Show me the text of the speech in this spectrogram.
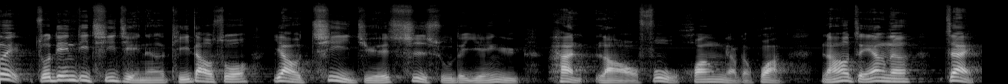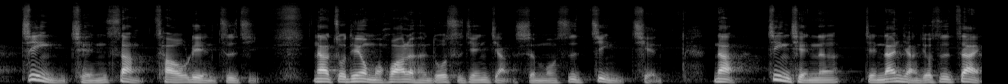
为昨天第七节呢提到说要弃绝世俗的言语和老妇荒谬的话，然后怎样呢？在镜前上操练自己。那昨天我们花了很多时间讲什么是镜前。那镜前呢，简单讲就是在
